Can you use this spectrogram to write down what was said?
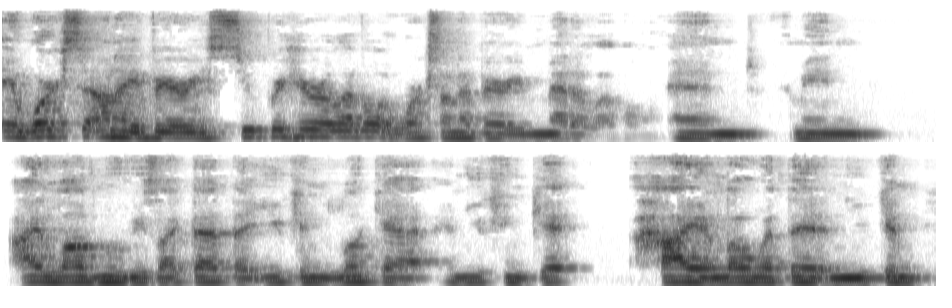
it works on a very superhero level. It works on a very meta level. And I mean, I love movies like that that you can look at and you can get high and low with it, and you can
